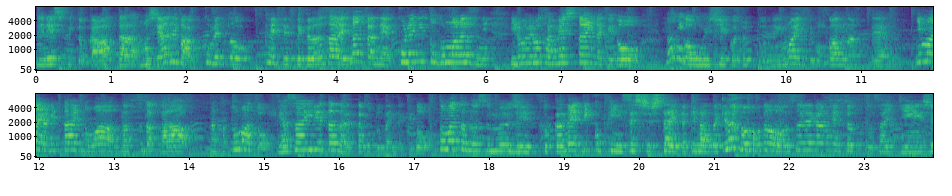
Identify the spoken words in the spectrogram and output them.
ね、レシピとかあったらもしあればコメント書いてってください。なんかねこれにとどまらずにいろいろ試したいんだけど何が美味しいかちょっとねいまいち分かんなくて。今やりたいのは夏だからなんかトマト野菜入れたのやったことないんだけどトマトのスムージーとかねリコピン摂取したいだけなんだけど。それがねちょっと最近調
